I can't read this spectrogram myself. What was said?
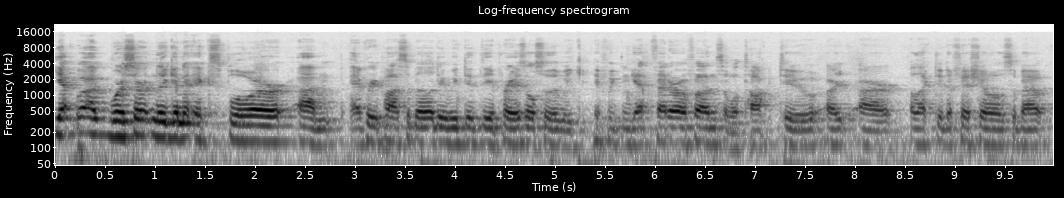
Yeah, uh, we're certainly going to explore um, every possibility. We did the appraisal so that we, if we can get federal funds, so we'll talk to our, our elected officials about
